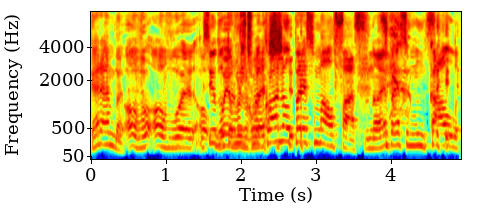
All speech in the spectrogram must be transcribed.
caramba. Ovo, ovo, ovo, Sim, o Dr. ovos Mitch. McConnell parece uma alface, não é? Parece um calo,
